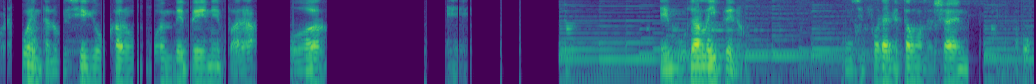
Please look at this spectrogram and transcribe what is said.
una cuenta, lo que sí hay que buscar un buen VPN para poder eh, emular la IP, ¿no? como si fuera que estamos allá en Japón.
